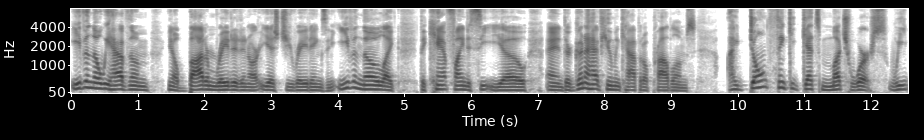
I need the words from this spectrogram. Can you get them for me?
even though we have them, you know, bottom rated in our ESG ratings, and even though like they can't find a CEO and they're going to have human capital problems, I don't think it gets much worse. We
